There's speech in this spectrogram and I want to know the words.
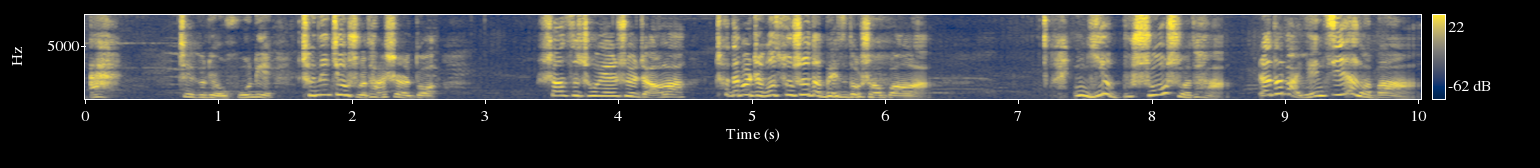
哎，这个柳狐狸成天就数他事儿多，上次抽烟睡着了，差点把整个宿舍的被子都烧光了。你也不说说他，让他把烟戒了吧。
